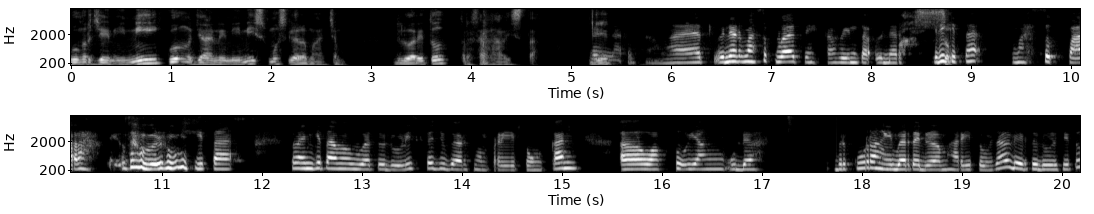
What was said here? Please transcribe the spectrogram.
gue ngerjain ini gue ngejalanin ini semua segala macam di luar itu terserah Kalista gitu Benar banget. Benar masuk banget nih Kak Vinto, benar. Jadi kita masuk parah sebelum kita selain kita membuat to-do list, kita juga harus memperhitungkan eh, waktu yang udah berkurang ibaratnya dalam hari itu. Misalnya dari to-do list itu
